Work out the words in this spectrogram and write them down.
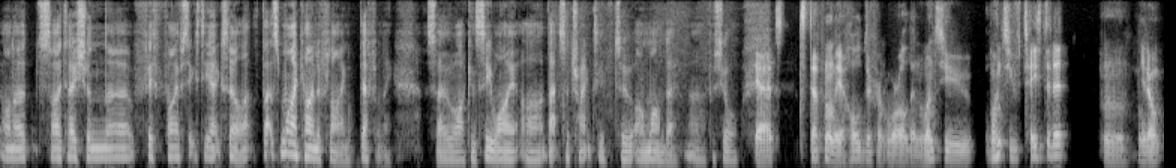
on a Citation uh, 560 XL. That, that's my kind of flying, definitely. So I can see why uh, that's attractive to Armando uh, for sure. Yeah, it's it's definitely a whole different world, and once you once you've tasted it, mm, you don't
